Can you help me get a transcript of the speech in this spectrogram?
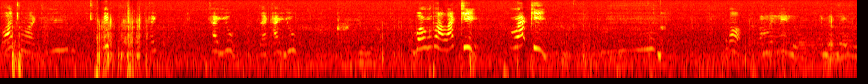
Bota aqui. Ai, cai- Caiu. Né? Caiu. Caiu, mano. Vamos falar aqui. Aqui. Ó, é um menino. É menino. Todo esquenta. Chegamos!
